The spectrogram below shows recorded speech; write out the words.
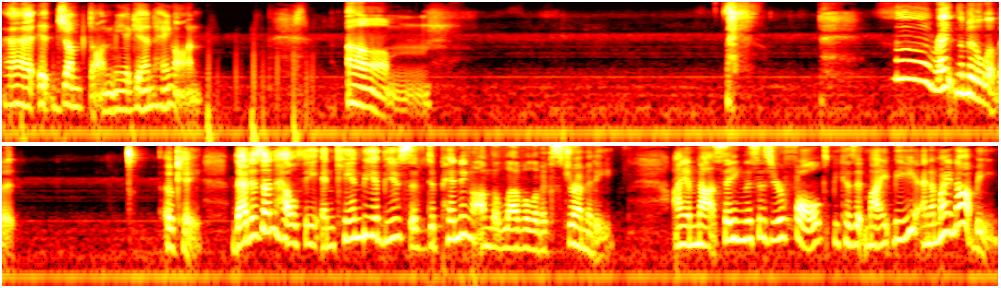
Uh, it jumped on me again. Hang on. Um. uh, right in the middle of it. Okay, that is unhealthy and can be abusive depending on the level of extremity. I am not saying this is your fault because it might be and it might not be.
